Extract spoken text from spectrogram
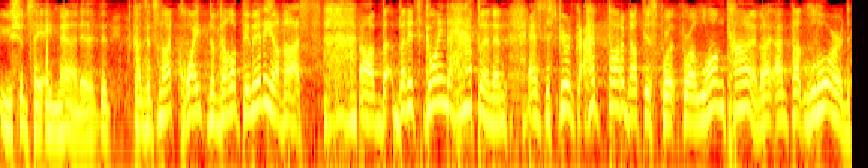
You should say amen, it, it, because it's not quite developed in any of us. Uh, but, but, it's going to happen. And as the Spirit, of god I've thought about this for, for a long time. And I, I've thought, Lord,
